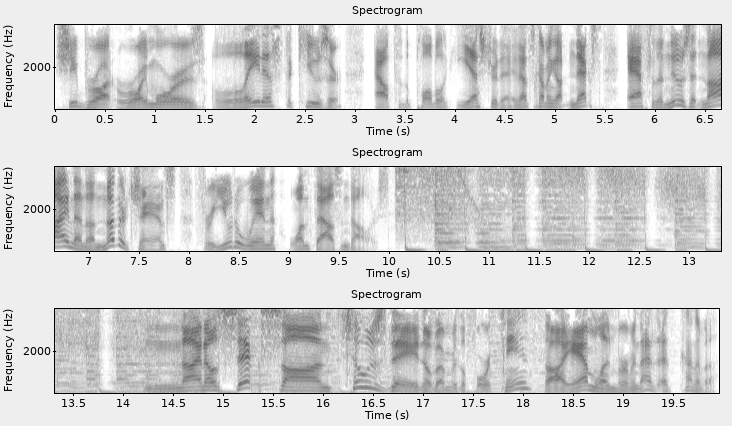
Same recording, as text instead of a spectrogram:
She brought Roy Moore's latest accuser out to the public yesterday. That's coming up next after the news at 9 and another chance for you to win $1,000. 906 on Tuesday, November the 14th. I am Len Berman. That, that's kind of a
